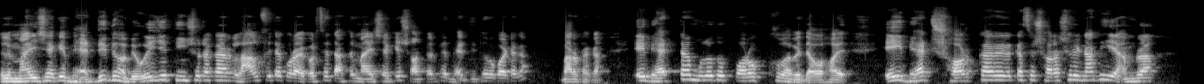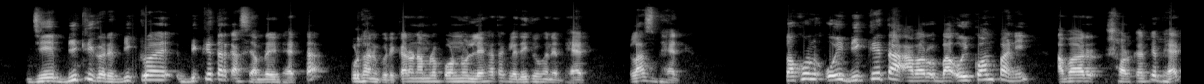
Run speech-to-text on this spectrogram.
তাহলে মাইশাকে ভ্যাট দিতে হবে। ওই যে তিনশো টাকার লাল ফিতা ক্রয় করছে, তাতে মাইশাকে সরকারকে ভ্যাট দিতে হবে কয় টাকা? বারো টাকা। এই ভ্যাটটা মূলত পরোক্ষভাবে দেওয়া হয়। এই ভ্যাট সরকারের কাছে সরাসরি না দিয়ে আমরা যে বিক্রি করে, বিক্রয়, বিক্রেতার কাছে আমরা এই ভ্যাটটা প্রদান করি। কারণ আমরা পণ্য লেখা থাকলে দেখি ওখানে ভ্যাট প্লাস ভ্যাট। তখন ওই বিক্রেতা আবার বা ওই কোম্পানি আবার সরকারকে ভ্যাট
